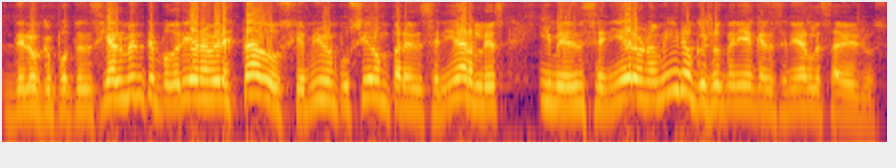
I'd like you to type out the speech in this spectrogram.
de lo que potencialmente podrían haber estado si a mí me pusieron para enseñarles y me enseñaron a mí lo que yo tenía que enseñarles a ellos.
